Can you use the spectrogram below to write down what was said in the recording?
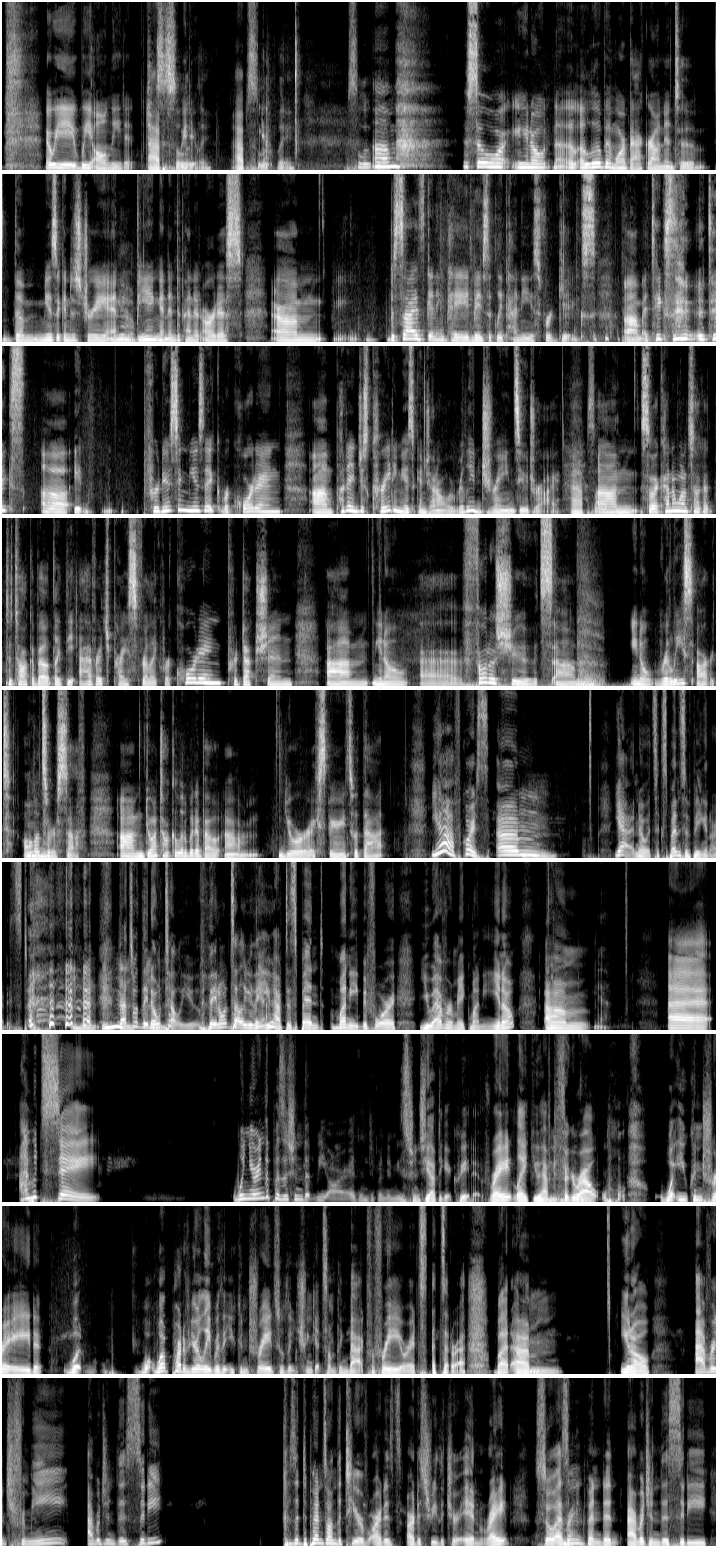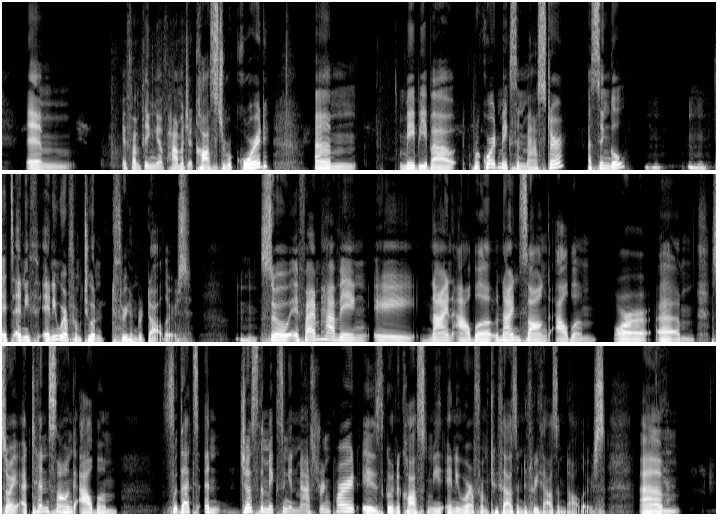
we we all need it. Jesus, we do. Absolutely. Absolutely. Absolutely. Um, so you know a, a little bit more background into the music industry and Yeah. being an independent artist. Um, besides getting paid basically pennies for gigs, um, it takes it takes uh it producing music, recording, um, putting just creating music in general really drains you dry. Absolutely. Um, so I kind of want to talk to talk about like the average price for like recording, production, um, you know, uh, photo shoots, um, you know, release art, all that sort of stuff. Um, do you want to talk a little bit about um, your experience with that? yeah, of course. Um Mm-hmm. Yeah, no, it's expensive being an artist. That's what they don't tell you. They don't tell you that Mm-hmm. Yeah. you have to spend money before you ever make money, you know? Um Yeah. Uh I would say when you're in the position that we are as independent musicians, you have to get creative, right? Like you have to figure out what you can trade, what what what part of your labor that you can trade so that you can get something back for free or it's etc. But um you know, average for me, average in this city because it depends on the tier of artist artistry that you're in, right? So as Right. an independent, average in this city, um, if I'm thinking of how much it costs to record, um, maybe about record, mix, and master a single. Mhm. It's any anywhere from two hundred to three hundred dollars. Mhm. So if I'm having a nine album, nine song album, or um, sorry, a ten song album, for that's and just the mixing and mastering part is going to cost me anywhere from two thousand to three thousand dollars. Um,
